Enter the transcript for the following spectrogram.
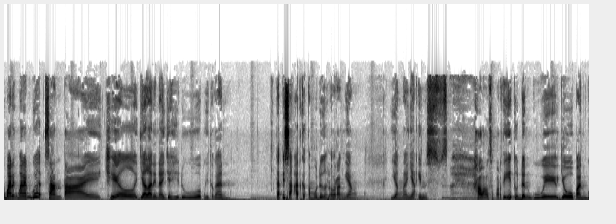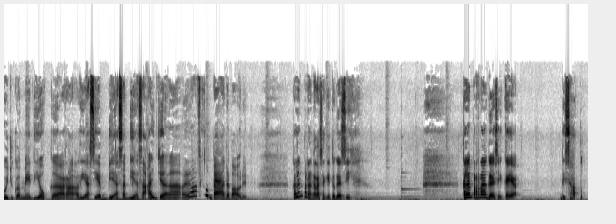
kemarin-kemarin gue santai chill jalanin aja hidup gitu kan. Tapi saat ketemu dengan orang yang yang nanyain hal-hal seperti itu dan gue jawaban gue juga mediocre alias ya biasa-biasa aja I feel bad about it. Kalian pernah ngerasa gitu gak sih? Kalian pernah gak sih kayak di satu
